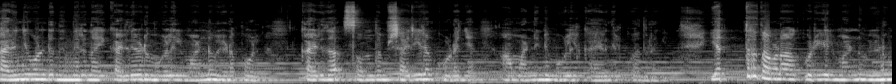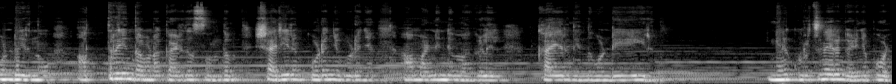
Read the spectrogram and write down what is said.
കരഞ്ഞുകൊണ്ട് നിന്നിരുന്ന ഈ കഴുതയുടെ മുകളിൽ മണ്ണ് വീണപ്പോൾ കഴുത സ്വന്തം ശരീരം കുടഞ്ഞ് ആ മണ്ണിന്റെ മുകളിൽ കയറി നിൽക്കുവാൻ തുടങ്ങി. എത്ര തവണ ആ കുഴിയിൽ മണ്ണ് വീണുകൊണ്ടിരുന്നു അത്രയും തവണ കഴുത സ്വന്തം ശരീരം കുടഞ്ഞു കുടഞ്ഞ് ആ മണ്ണിന്റെ മുകളിൽ കയറി നിന്നുകൊണ്ടേയിരുന്നു. ഇങ്ങനെ കുറച്ചു നേരം കഴിഞ്ഞപ്പോൾ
